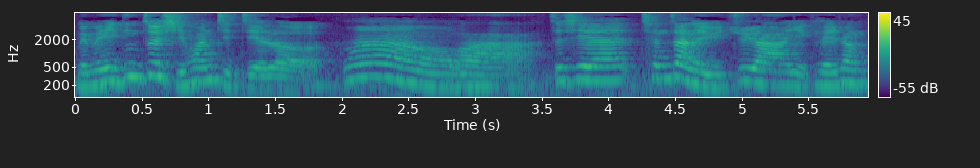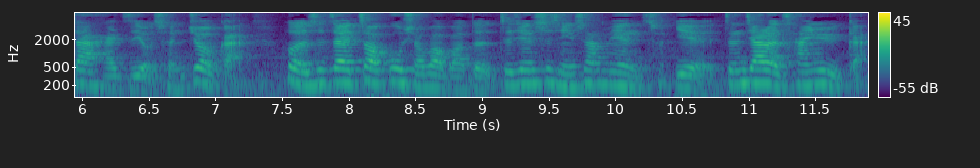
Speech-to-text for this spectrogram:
妹妹一定最喜欢姐姐了。哇哦，哇，这些称赞的语句啊，也可以让大孩子有成就感，或者是在照顾小宝宝的这件事情上面也增加了参与感，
